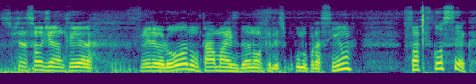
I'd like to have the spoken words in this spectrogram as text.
Suspensão dianteira melhorou, não tá mais dando aqueles pulos pra cima, só que ficou seca.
